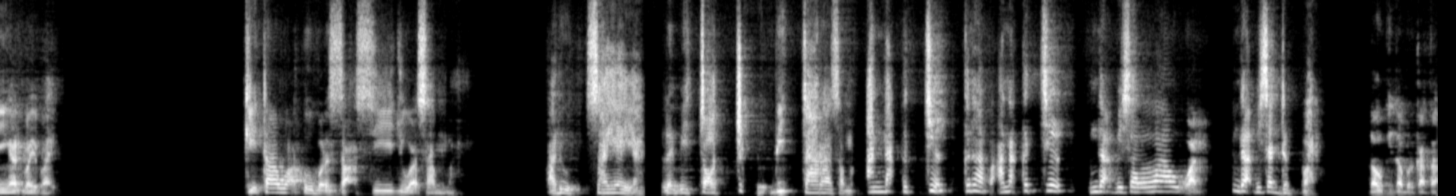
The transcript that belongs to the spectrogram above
Ingat baik-baik. Kita waktu bersaksi juga sama. Aduh, saya ya lebih cocok bicara sama anak kecil. Kenapa? Anak kecil tidak bisa lawan, tidak bisa debat. Lalu kita berkata,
